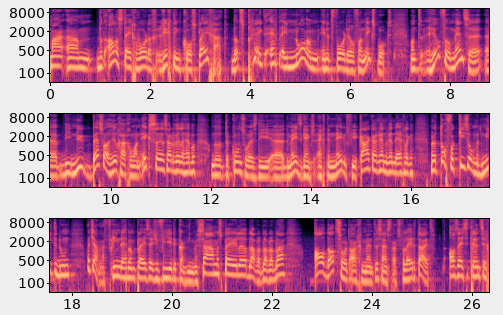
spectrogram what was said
Maar um, dat alles tegenwoordig richting crossplay gaat, dat spreekt echt enorm in het voordeel van Xbox. Want heel veel mensen uh, die nu best wel heel graag een One X uh, zouden willen hebben, omdat het de console is die uh, de meeste games echt in native 4K kan renderen en dergelijke, maar er toch voor kiezen om het niet te doen. Want ja, mijn vrienden hebben een PlayStation 4, daar kan ik niet meer samenspelen, bla bla bla bla bla. Al dat soort argumenten zijn straks verleden tijd als deze trend zich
